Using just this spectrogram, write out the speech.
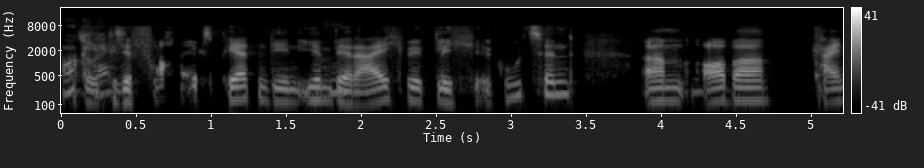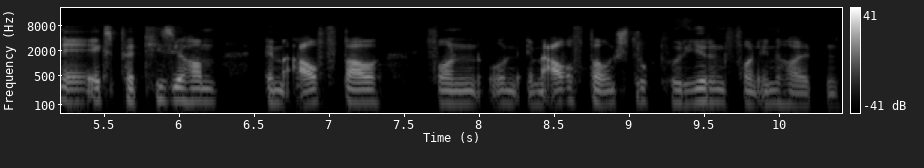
Okay. Also diese Fachexperten, die in ihrem mhm. Bereich wirklich gut sind, ähm, mhm. aber keine Expertise haben im Aufbau von und im Aufbau und Strukturieren von Inhalten.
